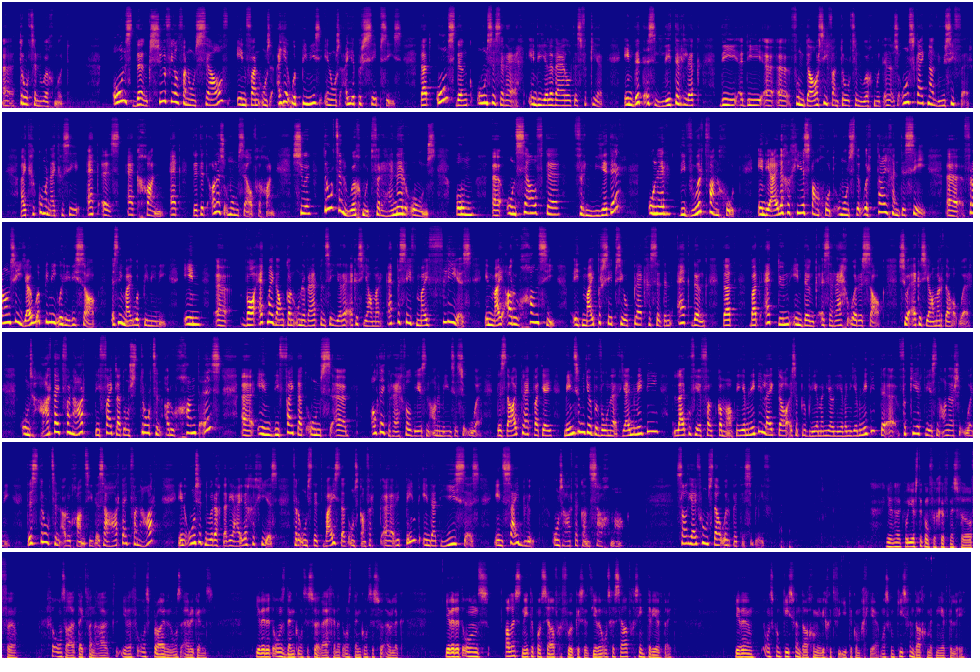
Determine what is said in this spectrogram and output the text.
uh trots en hoogmoed. Ons dink soveel van onsself en van ons eie opinies en ons eie persepsies dat ons dink ons is reg en die hele wêreld is verkeerd. En dit is letterlik die die 'n uh, eh, 'n uh, eh, fondasie van trots en hoogmoed. En as ons kyk na Lucifer, hy het gekom en hy het gesê ek is, ek gaan, ek dit het alles om homself gegaan. So trots en hoogmoed verhinder ons om uh, onsself te verneder onder die woord van God en die Heilige Gees van God om ons te oortuig en te sê, uh Fransie, jou opinie oor hierdie saak is nie my opinie nie. En uh waar ek my dan kan onderwerp en sê Here, ek is jammer. Ek besef my vlees en my arrogansie het my persepsie op plek gesit en ek dink dat wat ek doen en dink is reg oor 'n saak. So ek is jammer daaroor. Ons hartheid van hart, die feit dat ons trots en arrogant is, uh en die feit dat ons uh altyd reg wil wees in ander mense se oë. Dis daai plek wat jy mense met jou bewonder. Jy moet net nie lyk like of jy 'n fout kan maak nie. Jy moet net nie lyk like daar is 'n probleem in jou lewe nie. Jy moet net nie te, uh, verkeerd wees in ander se oë nie. Dis trots en arrogansie. Dis 'n hardheid van hart en ons het nodig dat die Heilige Gees vir ons dit wys dat ons kan ver, uh, repent en dat Jesus en sy bloed ons harte kan sag maak. Sal jy vir ons daaroor bid asseblief? Ja, ek wil eers kom vergifnis vra vir vir ons hardheid van hart. Weet vir ons pride en ons arrogance. Jy weet dat ons dink ons is so reg en dat ons dink ons is so oulik. Jy weet dat ons alles net op onsself gefokus het. Jy weet ons geselfgesentreerdheid. Jy weet ons kom kies vandag om hierdie goed vir u te kom gee. Ons kom kies vandag om dit neer te lê.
